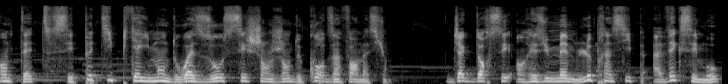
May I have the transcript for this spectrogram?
en tête ces petits piaillements d'oiseaux s'échangeant de courtes informations. Jack Dorsey en résume même le principe avec ces mots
